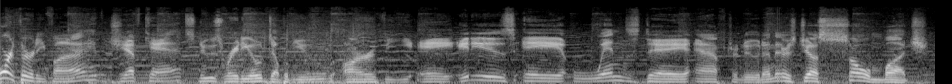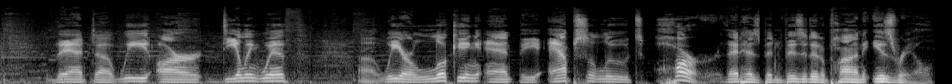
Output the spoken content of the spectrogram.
435, Jeff Katz, News Radio WRVA. It is a Wednesday afternoon, and there's just so much that uh, we are dealing with. Uh, we are looking at the absolute horror that has been visited upon Israel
